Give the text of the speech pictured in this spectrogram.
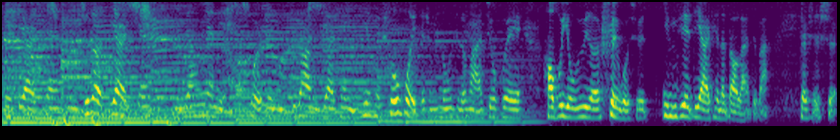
对第二天，你知道第二天你将面临的，或者是你知道你第二天一定会收获一些什么东西的话，就会。毫不犹豫的睡过去，迎接第二天的到来，对吧？确实是，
